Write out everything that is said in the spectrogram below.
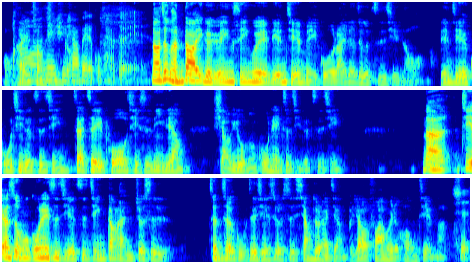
哦，它也创新高。哦，内需消费的股票对。那这个很大一个原因是因为连接美国来的这个资金哦，连接国际的资金，在这一波其实力量小于我们国内自己的资金。那既然是我们国内自己的资金，当然就是。政策股这些就是相对来讲比较有发挥的空间嘛，是，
